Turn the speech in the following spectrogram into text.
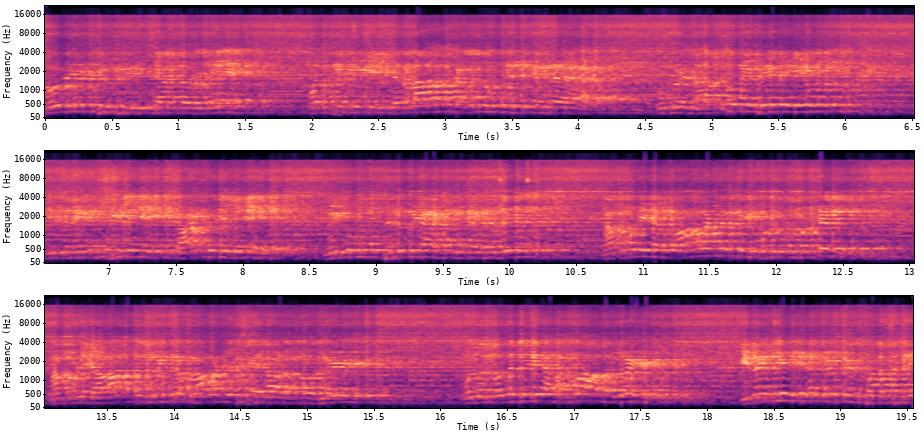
தொழில்நுட்ப பிரிவை சார்ந்தவர்களே மற்றும் இங்கே திரளாக கலந்து கொண்டிருக்கின்ற உங்கள் அத்துணை பேரையும் இந்த நிகழ்ச்சியிலே காண்பதிலே மிகவும் பெருமையாக இருக்கிறது நம்முடைய மாவட்டத்தை பொறுத்த மட்டில் நம்முடைய ஆற்றல்மிக்க மாவட்ட செயலாளர் அவர்கள் முதல் முதலிலே அம்மா அவர்கள் இளைஞர் இளம்பெற்றல் பாசனை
